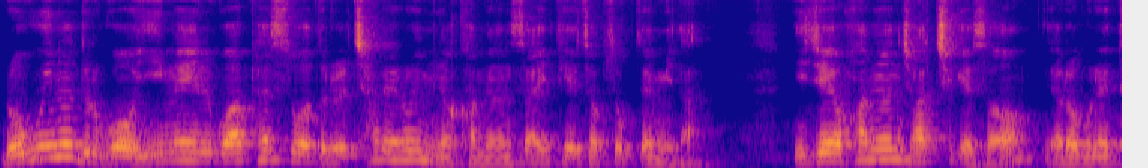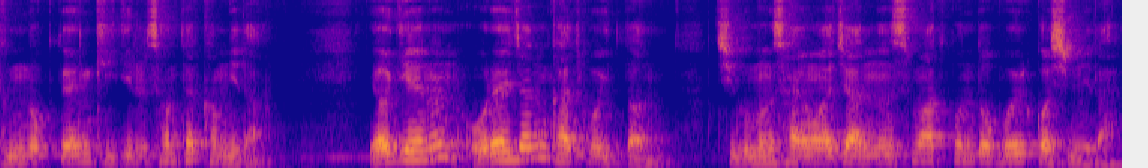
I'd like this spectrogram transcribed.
로그인을 누르고 이메일과 패스워드를 차례로 입력하면 사이트에 접속됩니다. 이제 화면 좌측에서 여러분의 등록된 기기를 선택합니다. 여기에는 오래전 가지고 있던 지금은 사용하지 않는 스마트폰도 보일 것입니다.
